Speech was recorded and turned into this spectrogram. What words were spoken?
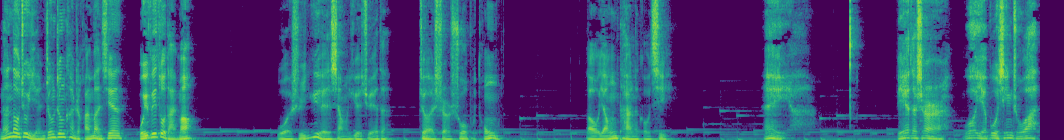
难道就眼睁睁看着韩半仙为非作歹吗？我是越想越觉得这事儿说不通了。老杨叹了口气：“哎呀，别的事儿我也不清楚啊，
